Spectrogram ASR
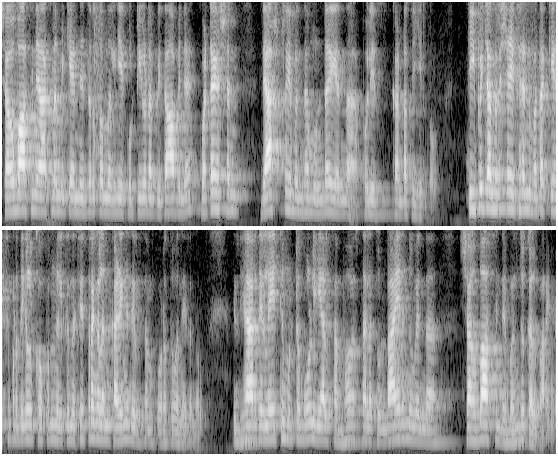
ഷൗബാസിനെ ആക്രമിക്കാൻ നേതൃത്വം നൽകിയ കുട്ടിയുടെ പിതാവിന് ക്വട്ടേഷൻ രാഷ്ട്രീയ ബന്ധമുണ്ട് എന്ന് പോലീസ് കണ്ടെത്തിയിരുന്നു. ടി പി ചന്ദ്രശേഖരൻ വധക്കേസ് പ്രതികൾക്കൊപ്പം നിൽക്കുന്ന ചിത്രങ്ങളും കഴിഞ്ഞ ദിവസം പുറത്തു വന്നിരുന്നു. വിദ്യാർത്ഥികൾ ഏറ്റുമുട്ടുമ്പോൾ ഇയാൾ സംഭവ സ്ഥലത്തുണ്ടായിരുന്നുവെന്ന് ഷഹബാസിന്റെ ബന്ധുക്കൾ പറഞ്ഞു.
